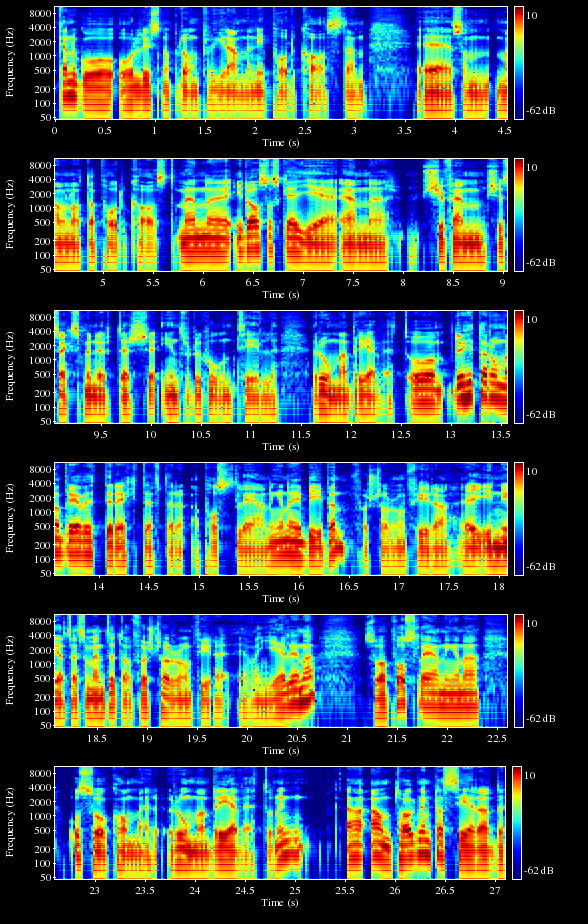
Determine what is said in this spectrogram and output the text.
kan du gå och lyssna på de programmen i podcasten eh, som Maranata Podcast. Men eh, idag så ska jag ge en eh, 25-26 minuters introduktion till Romarbrevet. Och du hittar Romarbrevet direkt efter apostlärningarna i Bibeln. Först har du de fyra, eh, i Nya Testamentet då. Först har du de fyra evangelierna, så apostlärningarna och så kommer Romarbrevet. Och den antagligen placerad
